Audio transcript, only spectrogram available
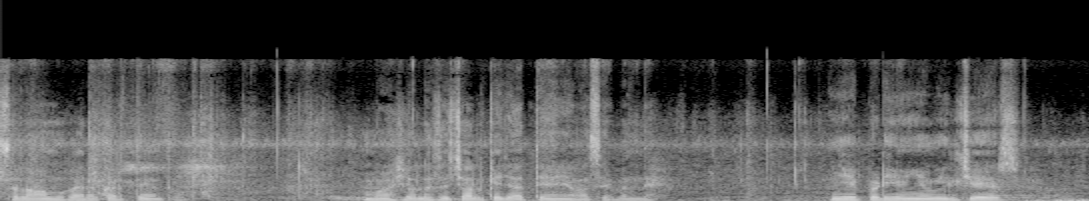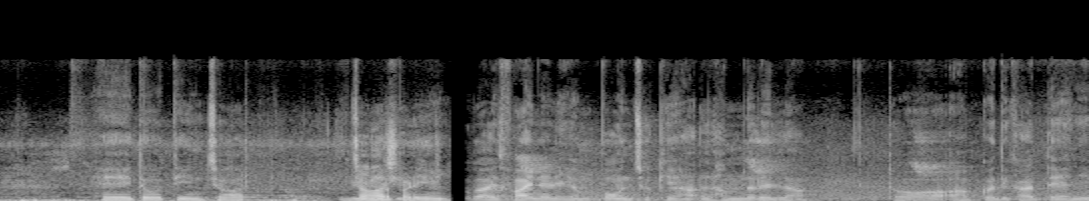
सलाम वगैरह करते हैं तो। माशाल्लाह से चल के जाते हैं यहाँ से बंदे। ये पड़ी हुई हैं व्हील चेयर्स एक दो तीन चार चार पड़ी हुई गाइस फाइनली हम पहुँच चुके हैं अल्हम्दुलिल्लाह। तो आपको दिखाते हैं जी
